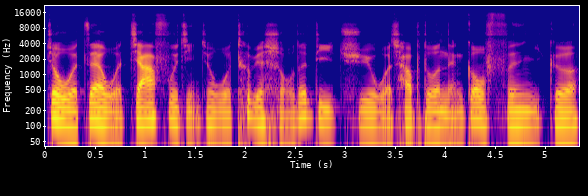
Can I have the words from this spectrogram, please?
就我在我家附近，就我特别熟的地区，我差不多能够分一个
